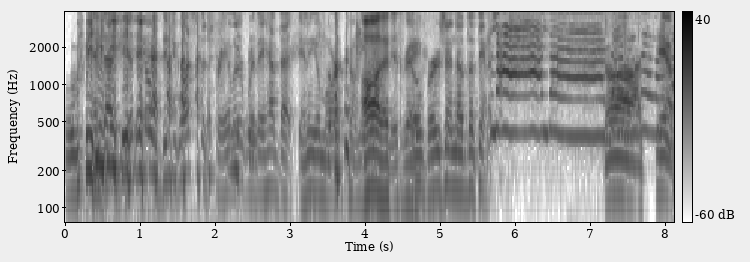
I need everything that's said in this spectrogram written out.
movie. And that disco, did you watch the trailer where they have that Ennio Morricone Oh, that's disco great. version of the thing? God damn.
